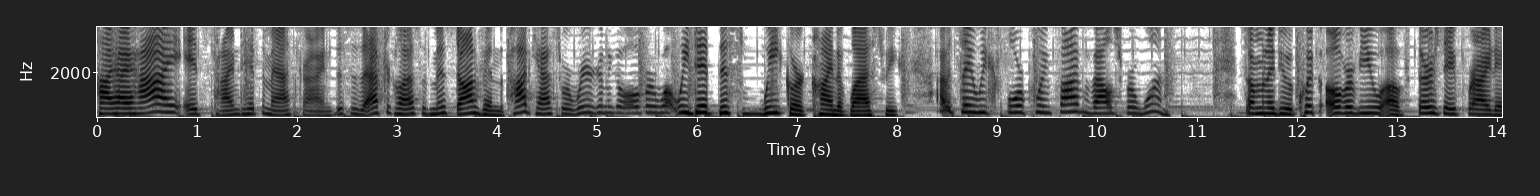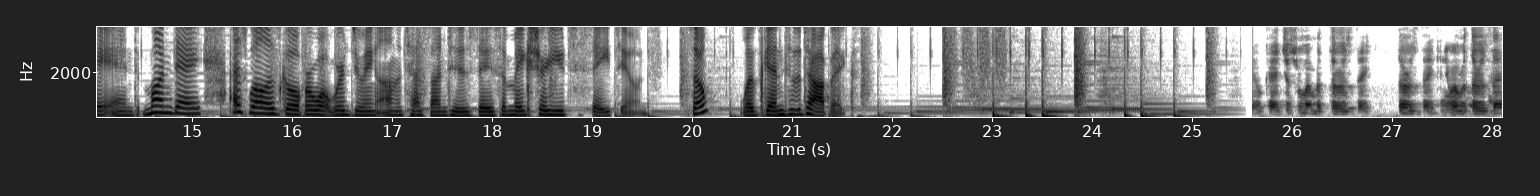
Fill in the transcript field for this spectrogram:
Hi, hi, hi. It's time to hit the math grind. This is After Class with Miss Donovan, the podcast where we're going to go over what we did this week or kind of last week. I would say week 4.5 of Algebra 1. So I'm going to do a quick overview of Thursday, Friday, and Monday, as well as go over what we're doing on the test on Tuesday. So make sure you stay tuned. So let's get into the topics. Okay, just remember Thursday. Thursday. Can you remember Thursday?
